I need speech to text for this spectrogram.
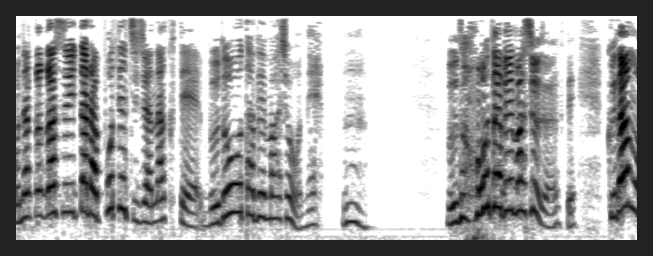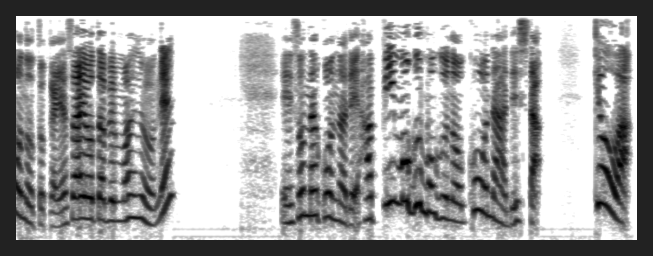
お腹が空いたらポテチじゃなくて、ぶどうを食べましょうね。うん。ぶどうを食べましょうじゃなくて、果物とか野菜を食べましょうね。えー、そんなこんなで、ハッピーもぐもぐのコーナーでした。今日は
